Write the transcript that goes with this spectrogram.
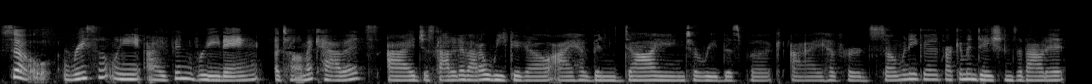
So, recently I've been reading Atomic Habits. I just got it about a week ago. I have been dying to read this book. I have heard so many good recommendations about it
